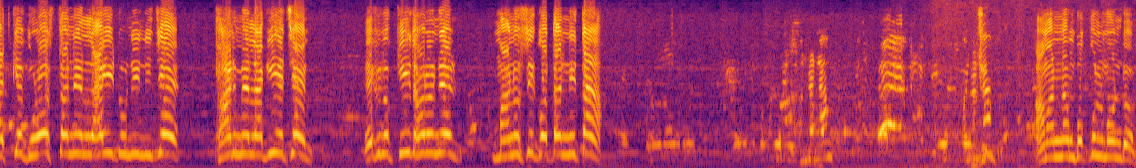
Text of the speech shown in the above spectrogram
আজকে গোরস্থানের লাইট উনি নিজে ফার্মে লাগিয়েছেন। এগুলো কি ধরনের মানসিকতার নেতা। আমার নাম বকুল মন্ডল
